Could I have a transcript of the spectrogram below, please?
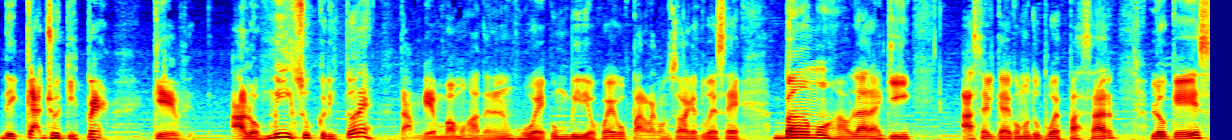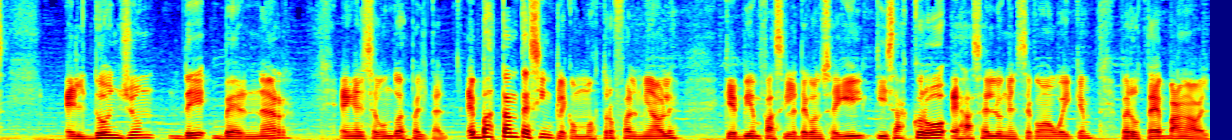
de Cacho XP, que a los mil suscriptores también vamos a tener un, un videojuego para la consola que tú desees. Vamos a hablar aquí acerca de cómo tú puedes pasar lo que es el dungeon de Bernard en el segundo despertar. Es bastante simple con monstruos farmeables que es bien fácil de conseguir. Quizás Crow es hacerlo en el Second Awaken, pero ustedes van a ver.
